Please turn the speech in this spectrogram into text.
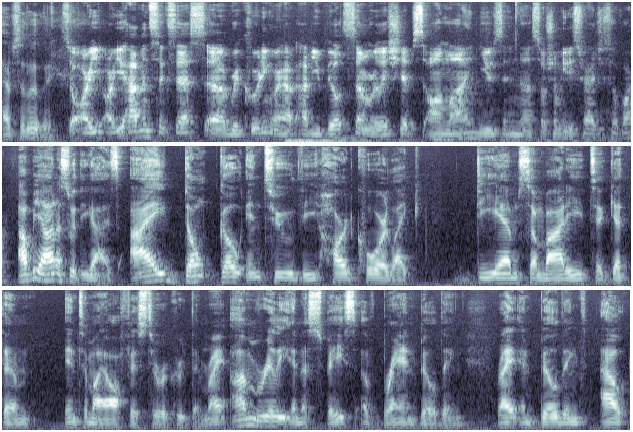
Absolutely. So are you are you having success uh, recruiting, or have, have you built some relationships online using uh, social media strategy so far? I'll be honest with you guys. I don't go into the hardcore like DM somebody to get them into my office to recruit them, right? I'm really in a space of brand building, right? And building out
